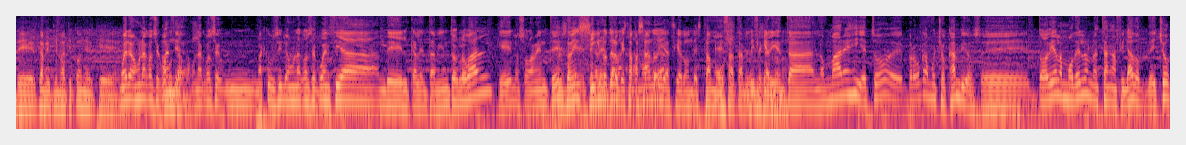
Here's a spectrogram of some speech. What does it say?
del cambio climático en el que Bueno, es una consecuencia, abundamos. una conse- un- más que un signo es una consecuencia del calentamiento global, que no solamente... Pero también signo de lo que está pasando y hacia dónde estamos. Exactamente, se calientan los mares y esto eh, provoca muchos cambios. Eh, todavía los modelos no están afilados. De hecho,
